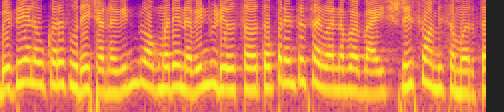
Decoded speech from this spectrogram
भेटूया लवकरच उद्याच्या नवीन ब्लॉगमध्ये नवीन व्हिडिओसह तोपर्यंत सर्वांना बाय बाय श्री स्वामी समर्थ.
